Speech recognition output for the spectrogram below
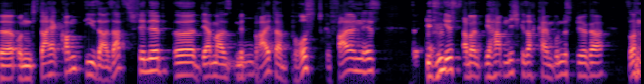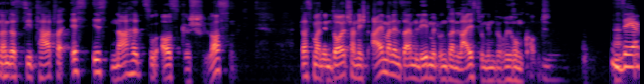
Äh, und daher kommt dieser Satz, Philipp, äh, der mal mit mhm. breiter Brust gefallen ist. Es mhm. ist, aber wir haben nicht gesagt, kein Bundesbürger, sondern das Zitat war, es ist nahezu ausgeschlossen, dass man in Deutschland nicht einmal in seinem Leben mit unseren Leistungen in Berührung kommt. Sehr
